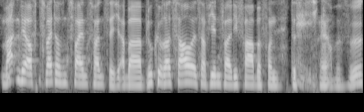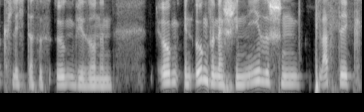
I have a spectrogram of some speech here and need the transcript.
Warten wir auf 2022, aber Blue Curacao ist auf jeden Fall die Farbe von des Ich ja. glaube wirklich, dass es irgendwie so einen in irgendeiner chinesischen Plastik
